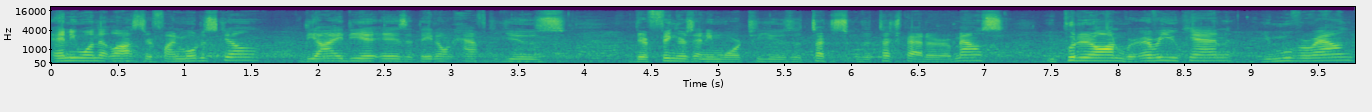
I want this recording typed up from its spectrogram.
anyone that lost their fine motor skill, the idea is that they don't have to use their fingers anymore to use a touch, the touchpad or a mouse. You put it on wherever you can, you move around,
